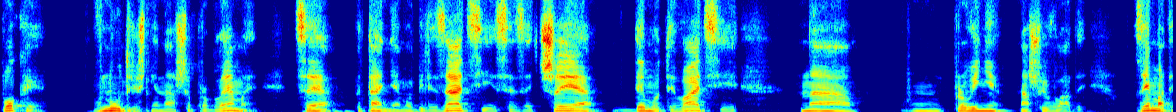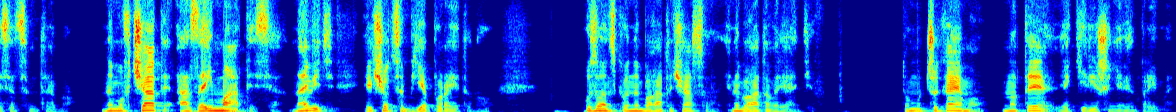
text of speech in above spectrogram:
поки внутрішні наші проблеми це питання мобілізації, СЗЧ, демотивації на провині нашої влади. Займатися цим треба. Не мовчати, а займатися, навіть якщо це б'є по рейтингу. У Зеленського небагато часу і небагато варіантів. Тому чекаємо на те, які рішення він прийме.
